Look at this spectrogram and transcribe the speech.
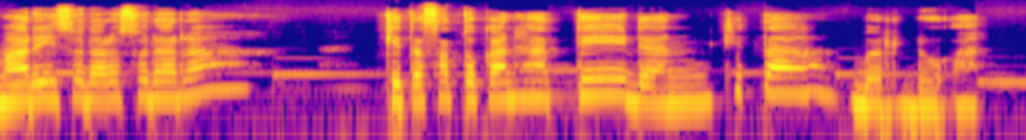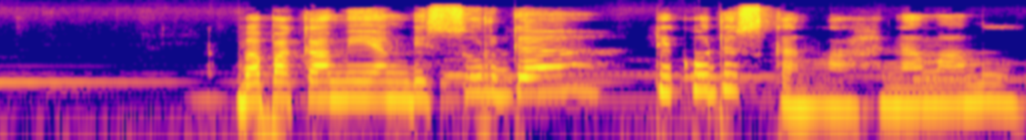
Mari saudara-saudara, kita satukan hati dan kita berdoa. Bapa kami yang di surga, dikuduskanlah namamu.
